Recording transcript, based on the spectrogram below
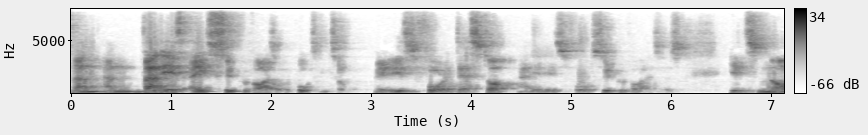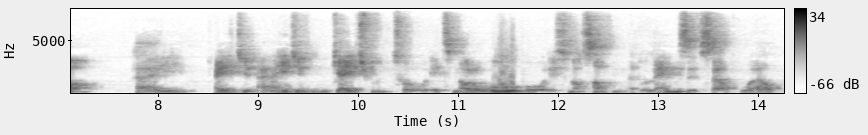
And, that is a supervisor reporting tool. It is for a desktop and it is for supervisors. It's not a agent, an agent engagement tool. It's not a wallboard. It's not something that lends itself well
